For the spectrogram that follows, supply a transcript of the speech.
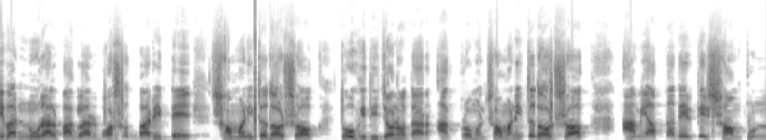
এবার নুরাল পাগলার বসত বাড়িতে সম্মানিত দর্শক, তৌহিদি জনতার আক্রমণ। সম্মানিত দর্শক, আমি আপনাদেরকে সম্পূর্ণ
